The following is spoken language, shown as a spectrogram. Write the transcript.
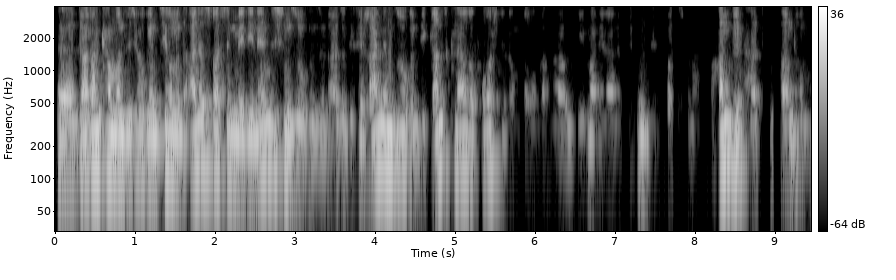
Äh, daran kann man sich orientieren und alles, was in medinensischen Suchen sind, also diese langen Suchen, die ganz klare Vorstellungen darüber haben, wie man in einer bestimmten Situation zu handeln hat, unter anderem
